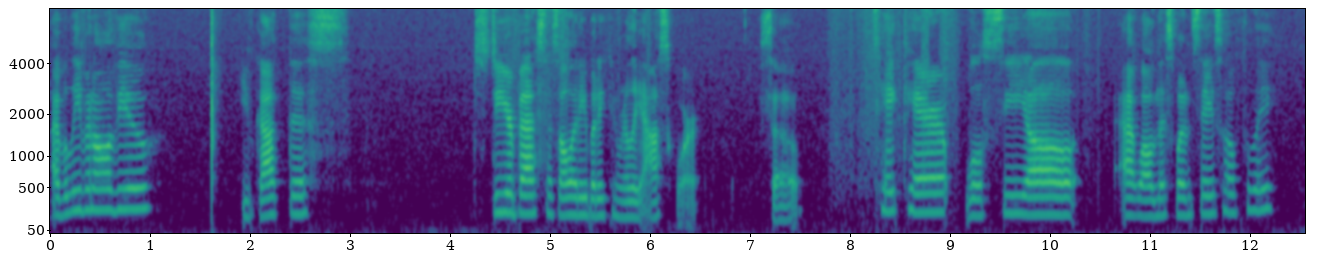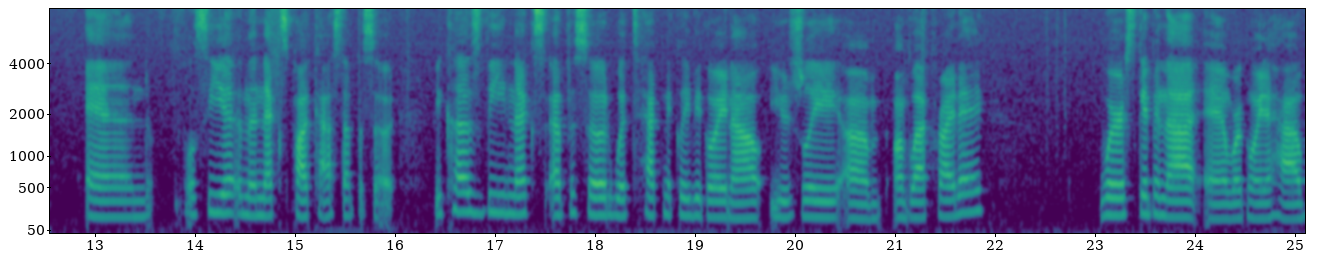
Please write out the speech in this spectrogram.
I believe in all of you. You've got this. Just do your best. That's all anybody can really ask for. So, take care. We'll see y'all at Wellness Wednesdays, hopefully. And we'll see you in the next podcast episode. Because the next episode would technically be going out usually um, on Black Friday, we're skipping that and we're going to have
